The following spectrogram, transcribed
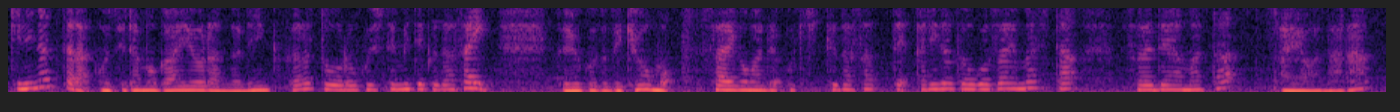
気になったらこちらも概要欄のリンクから登録してみてください。ということで今日も最後までお聴きくださってありがとうございました。それではまた。さようなら。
